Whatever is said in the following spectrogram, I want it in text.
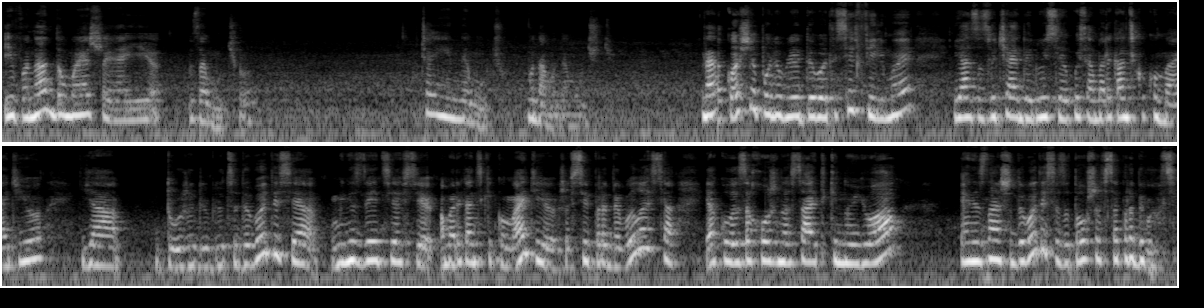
І вона думає, що я її замучу. Хоча я її не мучу, вона мене мучить. Також я полюблю дивитися фільми. Я зазвичай дивлюся якусь американську комедію. Я дуже люблю це дивитися. Мені здається, всі американські комедії вже всі передивилася. Я коли заходжу на сайт кіно.ua, я не знаю, що дивитися, за того, що все передивилася.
